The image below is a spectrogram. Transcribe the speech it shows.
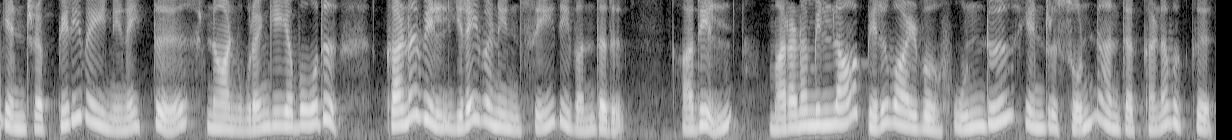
என்ற பிரிவை நினைத்து நான் உறங்கியபோது கனவில் இறைவனின் செய்தி வந்தது. அதில் மரணமில்லா பெருவாழ்வு உண்டு என்று சொன்ன அந்த கனவுக்கு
